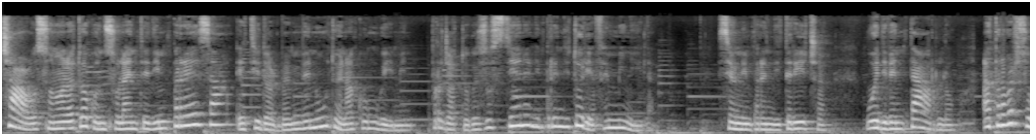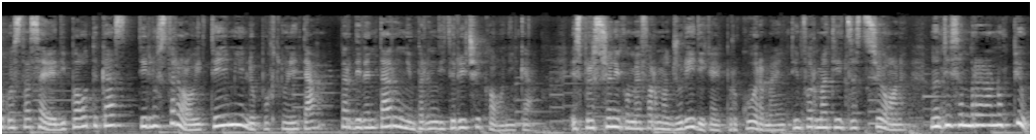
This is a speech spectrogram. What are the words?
Ciao, sono la tua consulente d'impresa e ti do il benvenuto in Acon Women, progetto che sostiene l'imprenditoria femminile. Sei un'imprenditrice? Vuoi diventarlo? Attraverso questa serie di podcast ti illustrerò i temi e le opportunità per diventare un'imprenditrice iconica. Espressioni come forma giuridica e procurement, informatizzazione non ti sembreranno più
